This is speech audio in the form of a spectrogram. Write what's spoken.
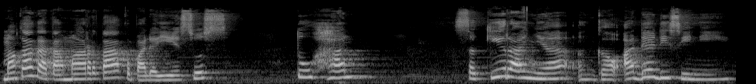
Maka kata Marta kepada Yesus, "Tuhan, sekiranya Engkau ada di sini,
